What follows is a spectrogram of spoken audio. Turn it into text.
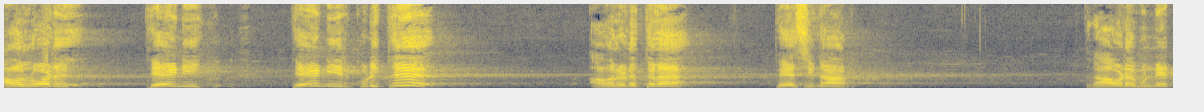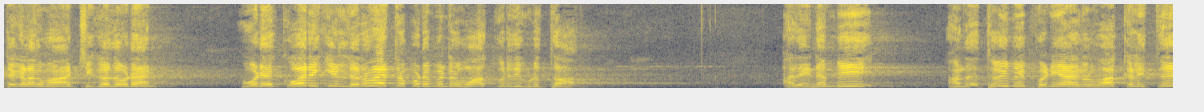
அவர்களோடு தேநீர் தேநீர் குடித்து அவளிடத்தில் பேசினார். திராவிட முன்னேற்ற கழகம் ஆட்சிக்கு வந்தவுடன் உங்களுடைய கோரிக்கையில் நிறைவேற்றப்படும் என்று வாக்குறுதி கொடுத்தார். அதை நம்பி அந்த தூய்மை பணியாளர்கள் வாக்களித்து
